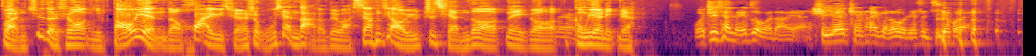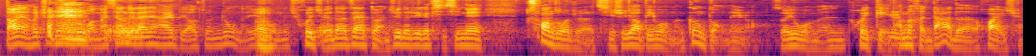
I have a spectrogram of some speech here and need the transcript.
短剧的时候，你导演的话语权是无限大的，对吧？相较于之前的那个工业里面。我之前没做过导演，是因为平台给了我这次机会。导演和制片人，我们相对来讲还是比较尊重的，因为我们会觉得在短剧的这个体系内，创作者其实要比我们更懂内容，所以我们会给他们很大的话语权。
